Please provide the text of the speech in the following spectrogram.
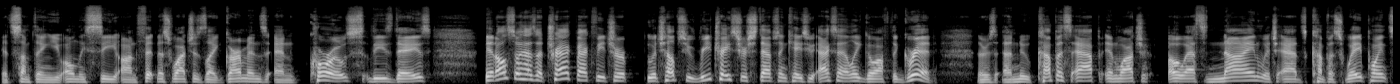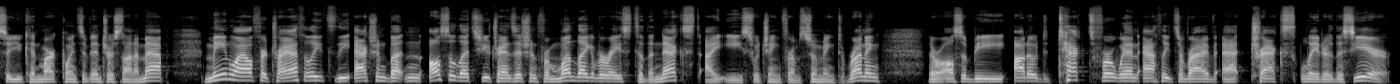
It's something you only see on fitness watches like Garmin's and Coros these days. It also has a trackback feature which helps you retrace your steps in case you accidentally go off the grid. There's a new compass app in Watch OS 9 which adds compass waypoints so you can mark points of interest on a map. Meanwhile, for triathletes, the action button also lets you transition from one leg of a race to the next, i.e., switching from swimming to running. There will also be auto detect for when athletes arrive at tracks later this year.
